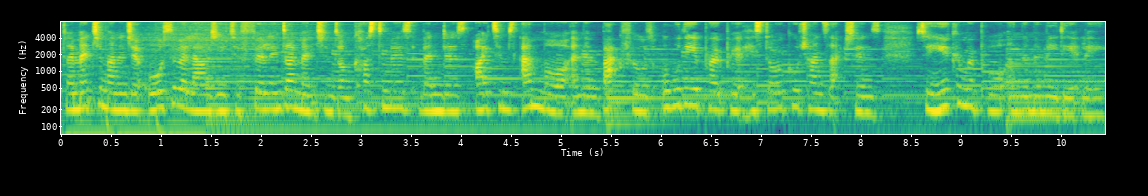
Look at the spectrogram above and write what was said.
Dimension Manager also allows you to fill in dimensions on customers, vendors, items, and more, and then backfills all the appropriate historical transactions so you can report on them immediately.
